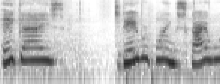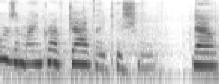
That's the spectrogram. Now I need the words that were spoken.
Hey guys! Today we're playing Skywars and Minecraft Java Edition. Now,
